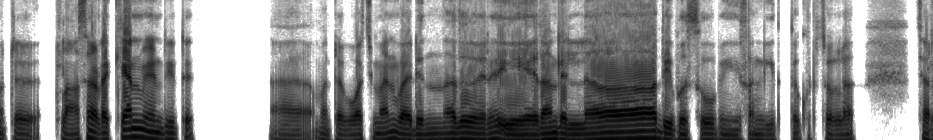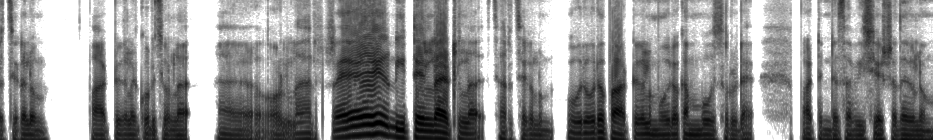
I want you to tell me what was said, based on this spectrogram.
മറ്റേ ക്ലാസ് അടയ്ക്കാൻ വേണ്ടിയിട്ട് മറ്റേ വാച്ച്മാൻ വരുന്നത് വരെ ഏതാണ്ട് എല്ലാ ദിവസവും ഈ സംഗീതത്തെക്കുറിച്ചുള്ള ചർച്ചകളും പാട്ടുകളെക്കുറിച്ചുള്ള വളരെ ഡീറ്റെയിൽഡ് ആയിട്ടുള്ള ചർച്ചകളും ഓരോരോ പാട്ടുകളും ഓരോ കമ്പോസറുടെ പാട്ടിന്റെ സവിശേഷതകളും.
